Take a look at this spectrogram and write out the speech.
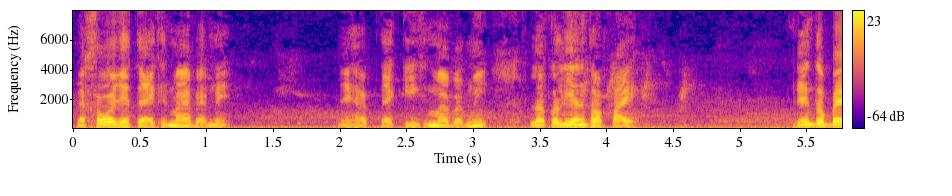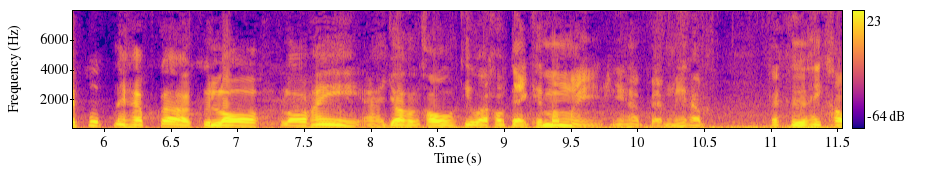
แล้วเขาก็จะแตกขึ้นมาแบบนี้นี่ครับแตกกิ่งขึ้นมาแบบนี้ แล้วก็เลี้ยงต่อไป เลี้ยงต่อไปปุ๊บนะครับ ก็คือรอรอให้อ่ายอดของเขาที่ว่าเขาแตกขึ้นมาใหม่นี่ครับแบบนี้ครับ ก็คือให้เขา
